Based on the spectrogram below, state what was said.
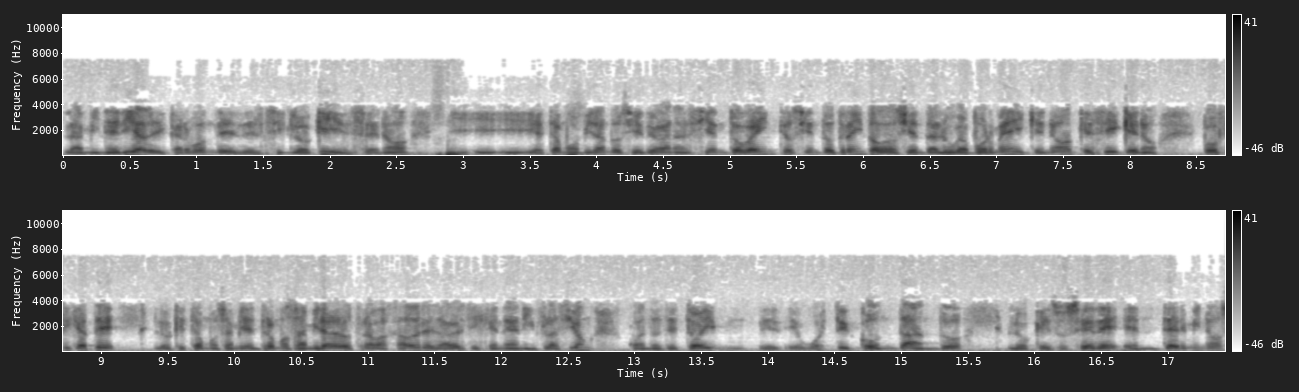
la, minería del carbón del siglo XV, ¿no? Y, estamos mirando si te ganan 120 o 130 o 200 lugas por mes y que no, que sí, que no. Vos fíjate lo que estamos a mirar, entramos a mirar a los trabajadores a ver si generan inflación cuando te estoy eh, o estoy contando lo que sucede en términos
